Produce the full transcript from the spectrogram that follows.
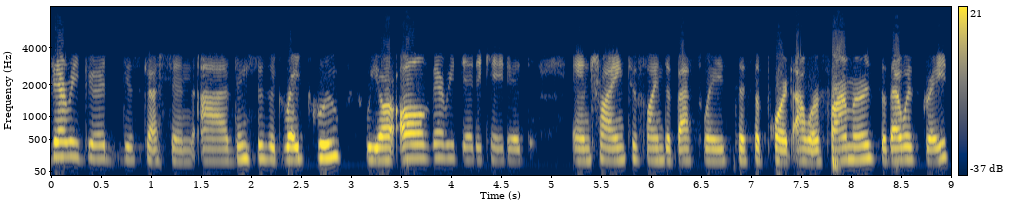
very good discussion. Uh, this is a great group. We are all very dedicated and trying to find the best ways to support our farmers. So that was great.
